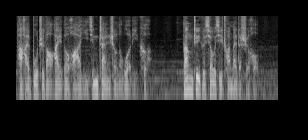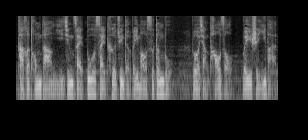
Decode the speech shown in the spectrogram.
他还不知道爱德华已经战胜了沃里克。当这个消息传来的时候，他和同党已经在多塞特郡的维茅斯登陆，若想逃走，为时已晚，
